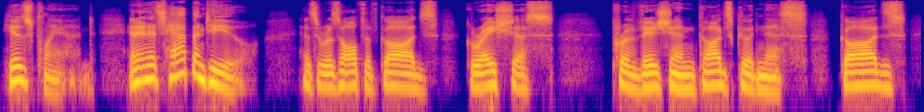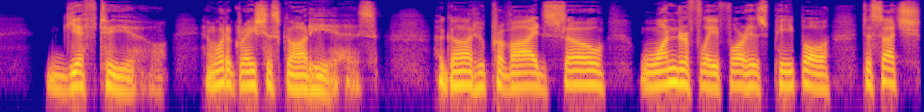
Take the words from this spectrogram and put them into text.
His plan. And, And it's happened to you as a result of God's gracious provision, God's goodness, God's gift to you. And what a gracious God he is. A God who provides so wonderfully for his people to such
